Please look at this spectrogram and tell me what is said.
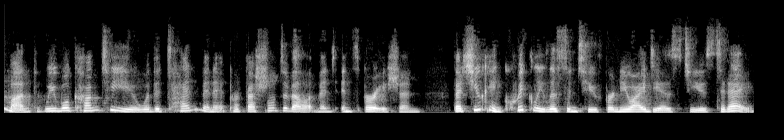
a month, we will come to you with a 10 minute professional development inspiration that you can quickly listen to for new ideas to use today.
